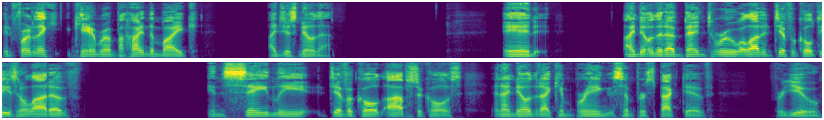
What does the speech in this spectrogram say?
in front of the camera, behind the mic. I just know that. And I know that I've been through a lot of difficulties and a lot of insanely difficult obstacles. And I know that I can bring some perspective for you,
